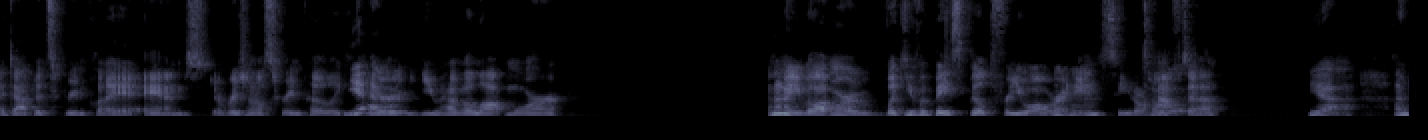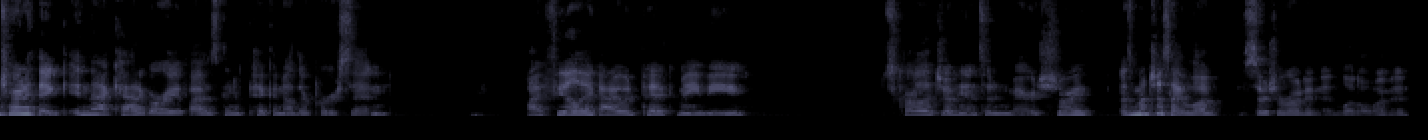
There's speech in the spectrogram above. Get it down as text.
adapted screenplay and original screenplay. Like Yeah. you're you have a lot more. I don't know. You have a lot more. Like you have a base built for you already, Mhm. so you don't have to. Yeah, I'm trying to think. In that category, if I was gonna pick another person, I feel like I would pick maybe Scarlett Johansson in Marriage Story. As much as I love Saoirse Ronan in Little Women,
